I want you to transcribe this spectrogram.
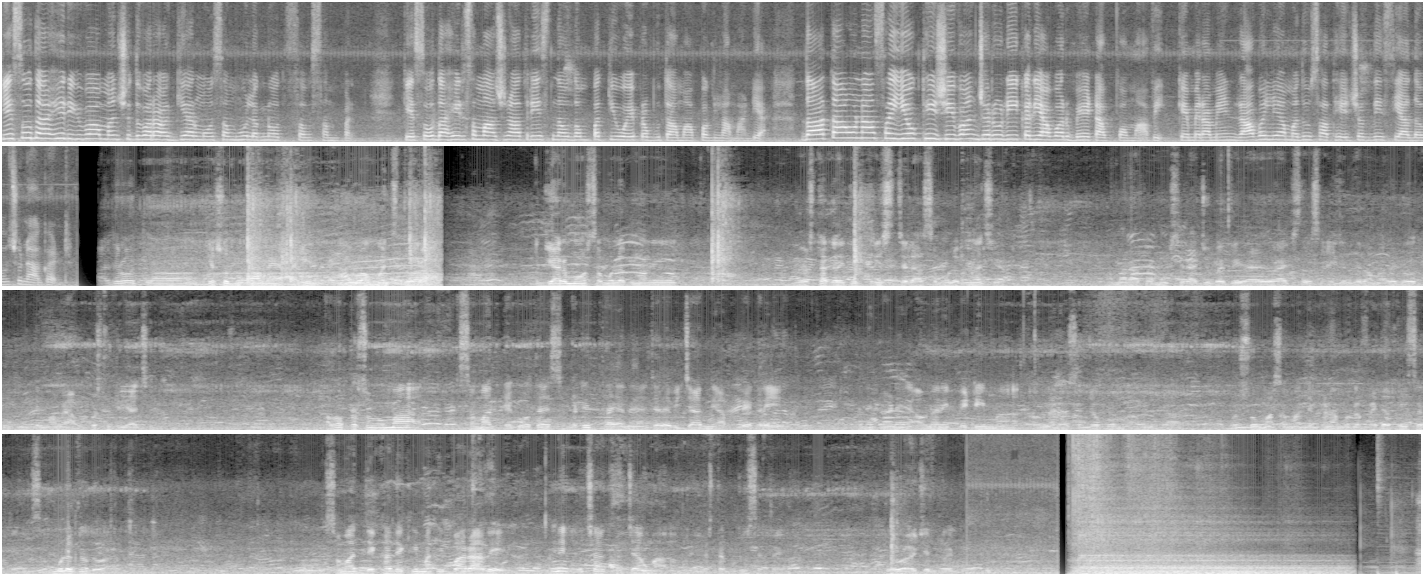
કેશોદ આહિર યુવા મંચ દ્વારા અગિયારમો સમૂહ લગ્નોત્સવ સંપન્ન. કેશોદ આહિર સમાજના ત્રીસ નવ દંપતીઓએ પ્રભુતામાં પગલાં માંડ્યા. દાતાઓના સહયોગથી જીવન જરૂરી કર્યાવર ભેટ આપવામાં આવી. કેમેરામેન રાવલિયા મધુ સાથે જગદીશ યાદવ, જુનાગઢ. આજરોજ કેશોદ મુકામે આહિર યુવા મંચ દ્વારા અગિયારમો સમૂહ લગ્નની વ્યવસ્થા કરી હતી. ત્રીસ જેટલા સમૂહ લગ્ન છે. અમારા પ્રમુખ શ્રી રાજુભાઈ ભેરા દ્વારા એક સરસ આયોજન કરવામાં આવેલું હતું તેમાં અમે ઉપસ્થિત રહ્યા છે આવા પ્રસંગોમાં સમાજ ભેગો થાય, સંગઠિત થાય અને જ્યારે વિચારની આપણે કરીએ એને કારણે આવનારી પેઢીમાં, આવનારા સંજોગોમાં, આવનારા વર્ષોમાં સમાજને ઘણા મોટા ફાયદા થઈ શકે. સમૂહ લગ્ન દ્વારા સમાજ દેખાદેખીમાંથી બહાર આવે અને ઓછા ખર્ચામાં અમને વ્યવસ્થા ગોઠવી શકાય એવું આયોજન કરેલું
